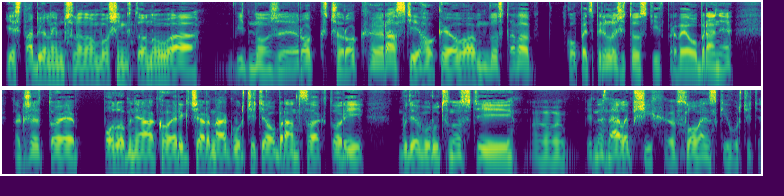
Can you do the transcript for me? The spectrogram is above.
je stabilným členom Washingtonu a vidno, že rok čo rok rastie hokejovo, dostáva kopec príležitostí v prvej obrane, takže to je podobne ako Erik Černák, určite obranca, ktorý bude v budúcnosti uh, jeden z najlepších slovenských určite.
